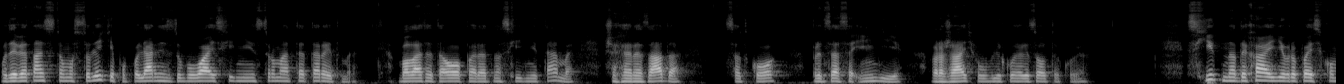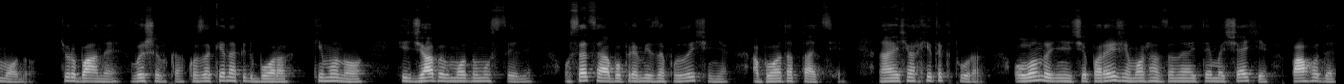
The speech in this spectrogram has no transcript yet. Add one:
У 19 столітті популярність здобувають східні інструменти та ритми, балети та опери на східні теми, Шехерезада, Садко, Принцеса Індії вражають публіку екзотикою. Схід надихає європейську моду: тюрбани, вишивка, козаки на підборах, кімоно, хіджаби в модному стилі. Усе це або прямі запозичення, або адаптації, навіть архітектура. У Лондоні чи Парижі можна знайти мечеті, пагоди,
